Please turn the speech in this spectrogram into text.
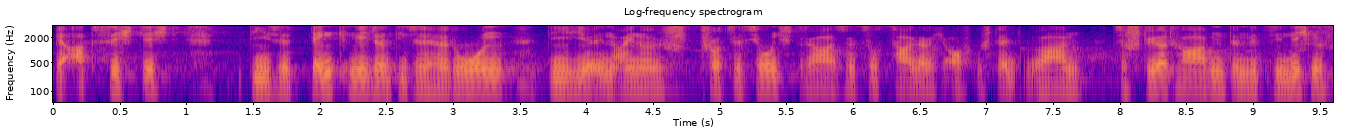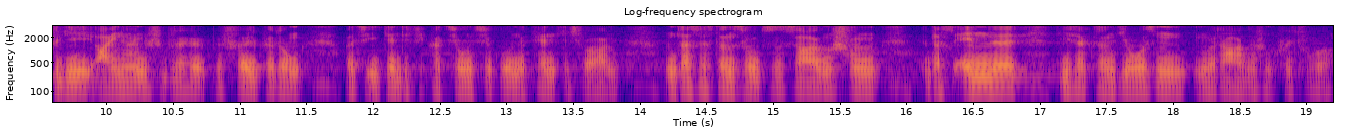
beabsichtigt diese Denkmäler, diese Heroen, die hier in einer Prozessionsstraße so zahlreich aufgestellt waren, zerstört haben, damit sie nicht mehr für die einheimische Bevölkerung als Identifikationsfiguren erkenntlich waren. Und das ist dann sozusagen schon das Ende dieser grandiosen nuragischen Kultur.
